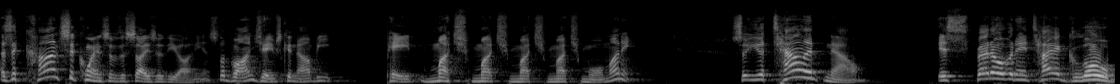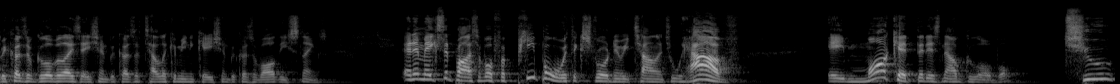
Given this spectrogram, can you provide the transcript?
As a consequence of the size of the audience, LeBron James can now be paid much, much, much, much more money. So your talent now is spread over the entire globe because of globalization, because of telecommunication, because of all these things. And it makes it possible for people with extraordinary talent who have a market that is now global to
